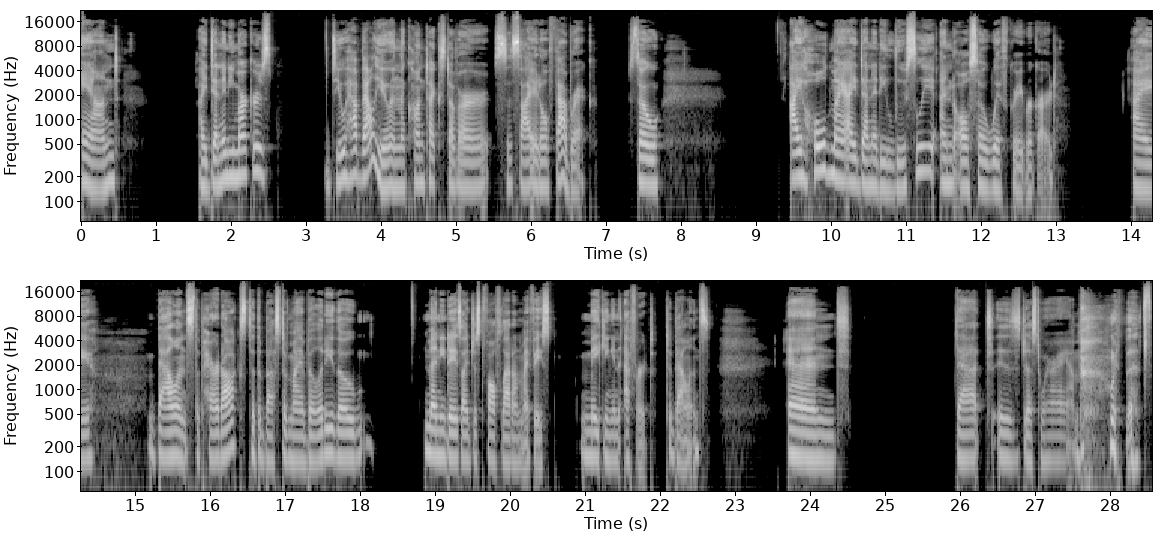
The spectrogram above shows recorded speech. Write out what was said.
And identity markers do have value in the context of our societal fabric. So I hold my identity loosely and also with great regard. I balance the paradox to the best of my ability, though many days I just fall flat on my face, making an effort to balance. And that is just where I am with this.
